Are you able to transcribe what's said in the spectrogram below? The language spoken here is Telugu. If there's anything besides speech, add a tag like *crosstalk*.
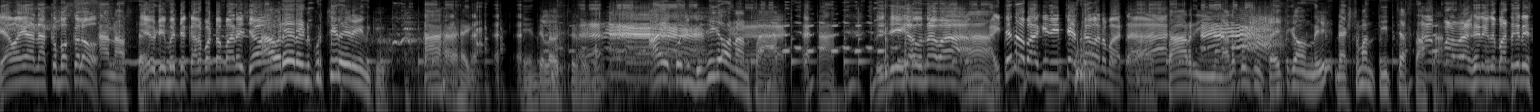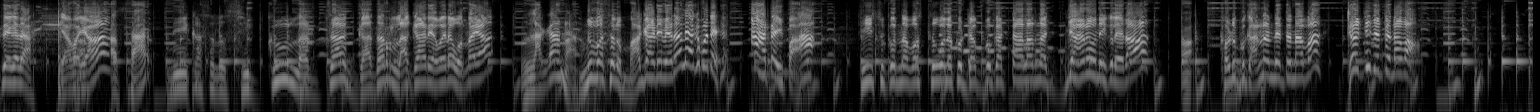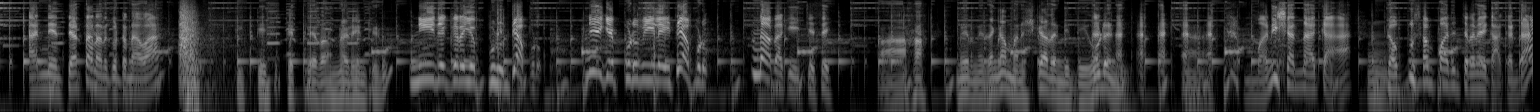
ఏమయ్యా నక్క బొక్కలో? ఆ, నమస్తే. ఏమిటి ఈ మధ్య కనపడటం మానేశావు? రెండు కుర్చీలు వేరే ఈయనకి. ఆహా, ఏంటి ఇలా వచ్చాడు ఆ, కొంచెం బిజీగా ఉన్నాను సార్. ఆ, బిజీగా ఉన్నావా? ఆ. అయితే నా బాకీ తీర్చేస్తావన్నమాట. సార్ ఈ నెల కొంచెం టైట్గా ఉంది. నెక్స్ట్ మంత్ తీర్చేస్తాను సార్. అప్పటిదాకా నేను బతకనిస్తే కదా. ఏమయ్యా? ఆ, సార్. నీకు అసలు సిగ్గు లజ్జ గదర్ లగారు ఏమైనా ఉన్నాయా? లగానా? నువ్వు అసలు మగాడివేనా లేకపోతే ఆ టైపా? తీసుకున్న వస్తువులకు డబ్బు కట్టాలన్న జ్ఞానం నీకు లేదా. కడుపుకి అన్నం తింటున్నావా? గడ్డి తింటున్నావా? అని నేను తిడతాను అనుకుంటున్నావా? తిట్టేసి తిట్టలేదు? నీ దగ్గర ఎప్పుడు ఉంటే అప్పుడు. నీకెప్పుడు వీలైతే అప్పుడు. నా బాకీ ఇచ్చేసే ఆహా మీరు నిజంగా మనిషి కాదండి దేవుడండి ఆ, *laughs* మనిషి అన్నాక ఉమ్. డబ్బు సంపాదించడమే కాకుండా.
